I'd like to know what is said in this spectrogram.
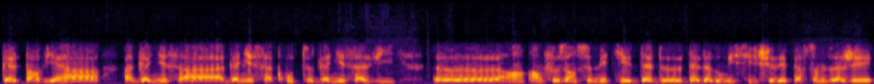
qu'elle parvient à, gagner sa gagner sa croûte, gagner sa vie euh, en, faisant ce métier d'aide à domicile chez des personnes âgées,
